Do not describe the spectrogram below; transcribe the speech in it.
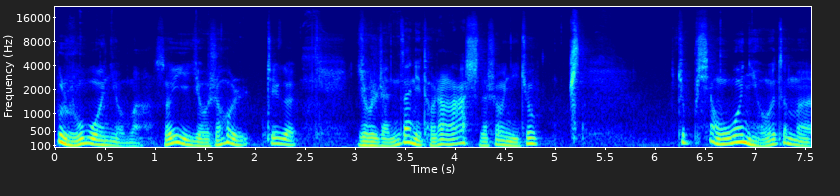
不如蜗牛嘛，所以有时候这个有人在你头上拉屎的时候，你就 就不像蜗牛这么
